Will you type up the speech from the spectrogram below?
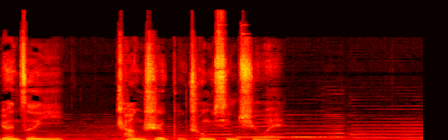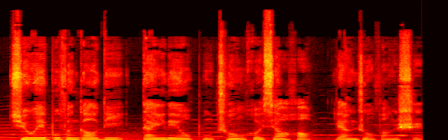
原则一，尝试补充型趣味。趣味不分高低，但一定有补充和消耗两种方式。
